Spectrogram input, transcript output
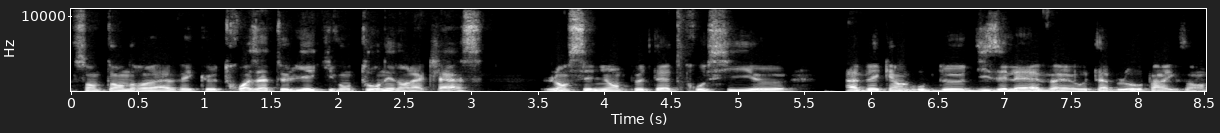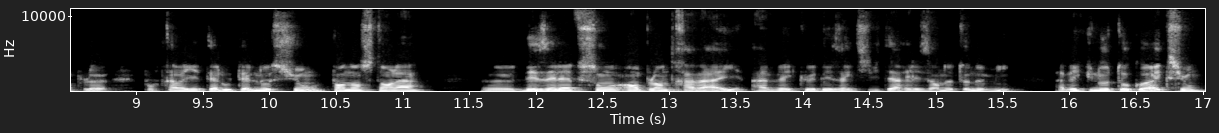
s'entendre avec trois ateliers qui vont tourner dans la classe. L'enseignant peut être aussi avec un groupe de 10 élèves au tableau, par exemple, pour travailler telle ou telle notion. Pendant ce temps-là, des élèves sont en plan de travail avec euh, des activités à réaliser en autonomie, avec une autocorrection.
